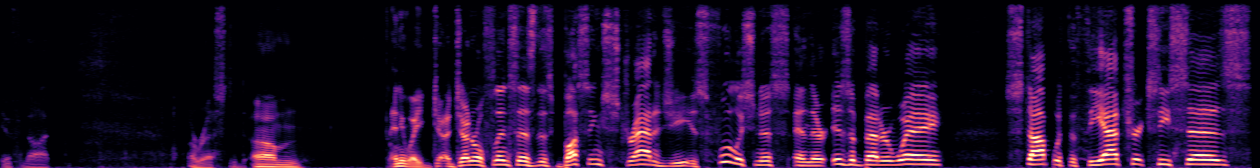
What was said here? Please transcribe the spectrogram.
if not arrested. Um, anyway, G- General Flynn says this busing strategy is foolishness and there is a better way. Stop with the theatrics, he says.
